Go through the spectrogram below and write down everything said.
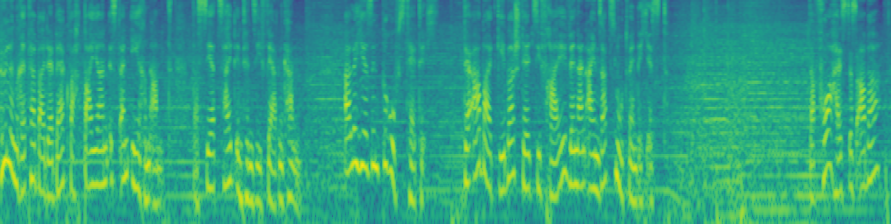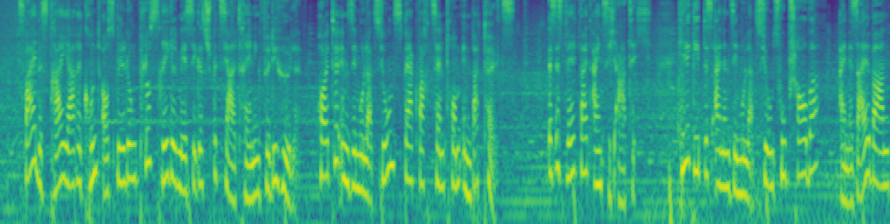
Höhlenretter bei der Bergwacht Bayern ist ein Ehrenamt, das sehr zeitintensiv werden kann. Alle hier sind berufstätig. Der Arbeitgeber stellt sie frei, wenn ein Einsatz notwendig ist. Davor heißt es aber, zwei bis drei Jahre Grundausbildung plus regelmäßiges Spezialtraining für die Höhle. Heute im Simulationsbergwachtzentrum in Bad Tölz. Es ist weltweit einzigartig. Hier gibt es einen Simulationshubschrauber, eine Seilbahn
